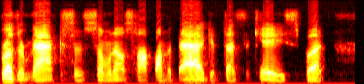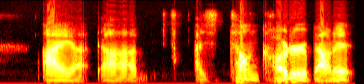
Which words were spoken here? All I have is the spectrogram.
brother Max or someone else hop on the bag if that's the case. But I, uh, uh, I was telling Carter about it,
